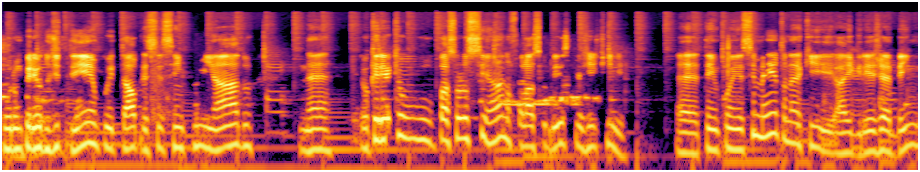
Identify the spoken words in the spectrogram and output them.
Por um período de tempo e tal, precisa ser encaminhado. né? Eu queria que o pastor Luciano falasse sobre isso, que a gente é, tem conhecimento, né? Que a igreja é bem,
